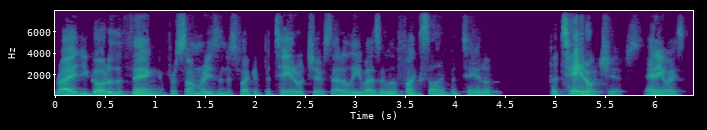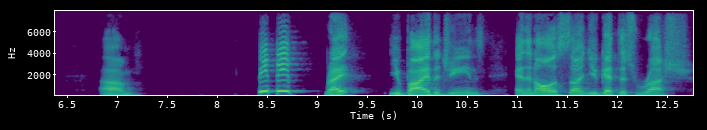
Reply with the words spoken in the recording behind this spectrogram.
right? You go to the thing. For some reason, there's fucking potato chips out of Levi's. Like, who the fuck is selling potato? Potato chips. Anyways, um, beep, beep, right? You buy the jeans, and then all of a sudden you get this rush.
